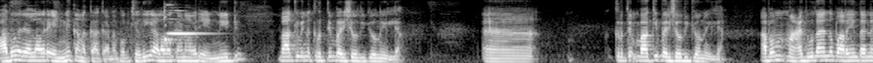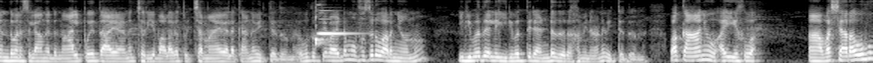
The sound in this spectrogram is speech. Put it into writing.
അതുവരെയുള്ള അവരെ എണ്ണി കണക്കാക്കാണ്. അപ്പം ചെറിയ അളവൊക്കെയാണ് അവർ എണ്ണിയിട്ട് ബാക്കി പിന്നെ കൃത്യം പരിശോധിക്കുകയൊന്നുമില്ല കൃത്യം ബാക്കി പരിശോധിക്കുകയൊന്നുമില്ല അപ്പം മാദൂത എന്ന് പറയും തന്നെ എന്ത് മനസ്സിലാവുന്നുണ്ട്? നാൽപ്പത് താഴെയാണ് ചെറിയ വളരെ തുച്ഛമായ വിലക്കാണ് വിറ്റത് എന്ന്. അത് കൃത്യമായിട്ട് മുഫസർ പറഞ്ഞു തന്നു ഇരുപത് അല്ലെ ഇരുപത്തി രണ്ട് ദിർഹമിനാണ് വിറ്റത് എന്ന്. വ കാനു ഐ ഇഹു ആ വ ഷറൗഹു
